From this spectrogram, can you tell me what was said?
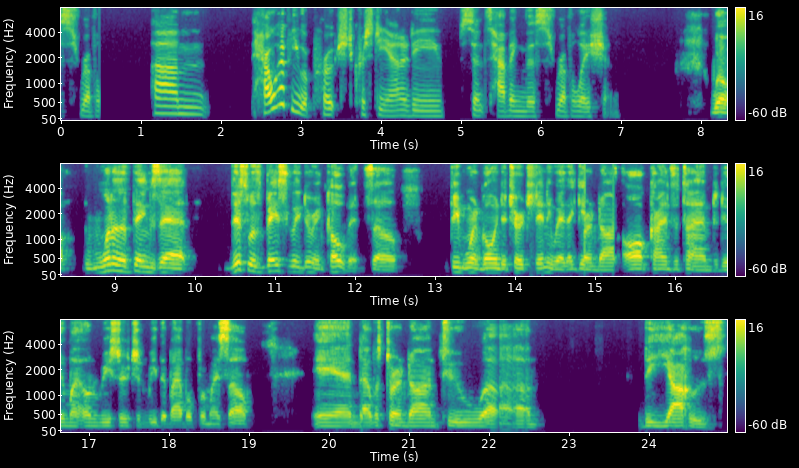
This revelation. Um, how have you approached Christianity since having this revelation? Well, one of the things that this was basically during COVID, so people weren't going to church anyway. They gave on all kinds of time to do my own research and read the Bible for myself, and I was turned on to uh, the Yahoos,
